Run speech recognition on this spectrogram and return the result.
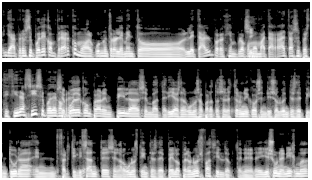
ya, pero se puede comprar como algún otro elemento letal, por ejemplo, como Sí. matarratas o pesticidas, sí, se puede Se comprar. puede comprar en pilas, en baterías de algunos aparatos electrónicos, en disolventes de pintura, en fertilizantes, en algunos tintes de pelo, pero no es fácil de obtener. ¿eh? Y es un enigma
